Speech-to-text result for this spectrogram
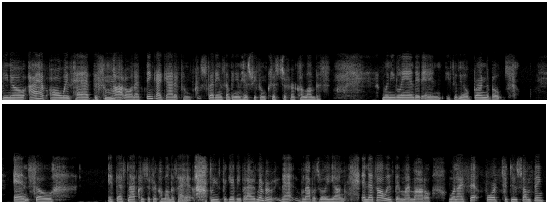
you know, I have always had this model, and I think I got it from studying something in history from Christopher Columbus. When he landed and he said, you know, burn the boats. And so if that's not Christopher Columbus, I please forgive me. But I remember that when I was really young, and that's always been my model. When I set forth to do something,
